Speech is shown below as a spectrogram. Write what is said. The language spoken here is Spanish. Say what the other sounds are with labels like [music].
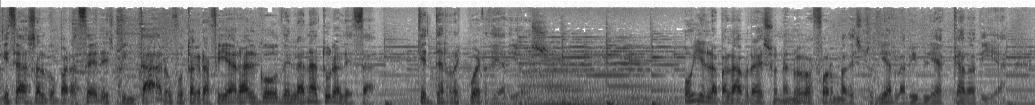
quizás algo para hacer es pintar o fotografiar algo de la naturaleza que te recuerde a Dios. Hoy en la palabra es una nueva forma de estudiar la Biblia cada día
